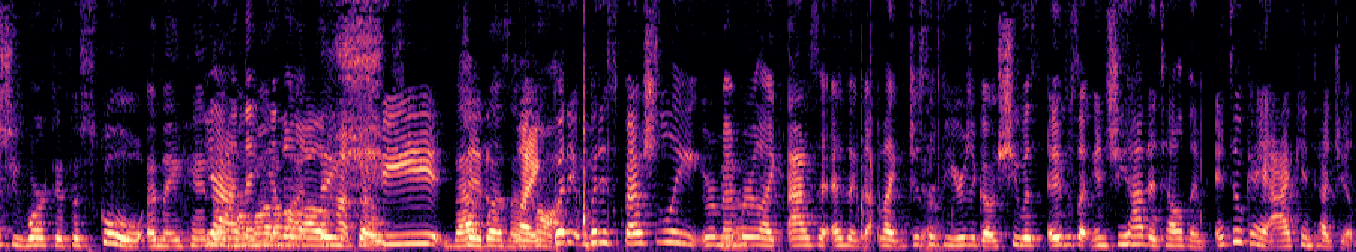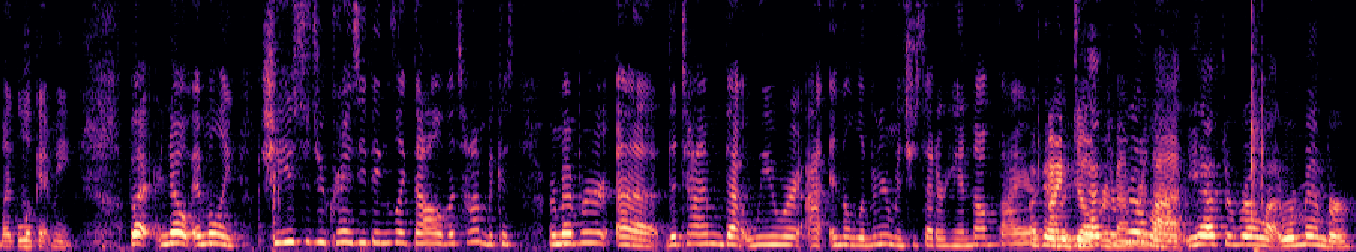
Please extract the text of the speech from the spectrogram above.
okay." she worked at the school and they handled Yeah, and a they lot of hot all the hot so she that did wasn't like hot. But it, but especially remember Yeah. like as it, as it got, like just a few years ago she was it was like and she had to tell them it's okay I can touch it like look at me, but no Emily she used to do crazy things like that all the time because remember uh the time that we were at, in the living room and she set her hand on fire. Okay, I but don't you have remember to realize, that. You have to realize. Remember,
